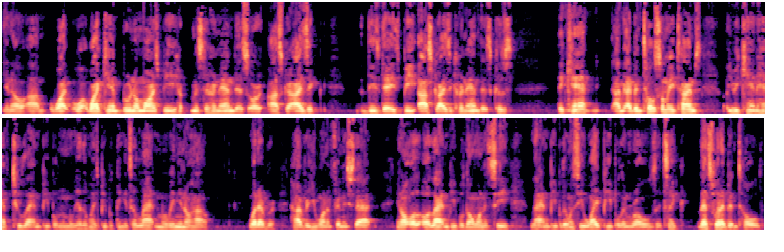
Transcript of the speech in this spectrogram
You know, um, why, why why can't Bruno Mars be Mr. Hernandez or Oscar Isaac these days be Oscar Isaac Hernandez? Because they can't. I mean, I've been told so many times we can't have two Latin people in the movie, otherwise people think it's a Latin movie, and you know how, whatever. However, you want to finish that. You know, or, or Latin people don't want to see Latin people; they want to see white people in roles. It's like that's what I've been told.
